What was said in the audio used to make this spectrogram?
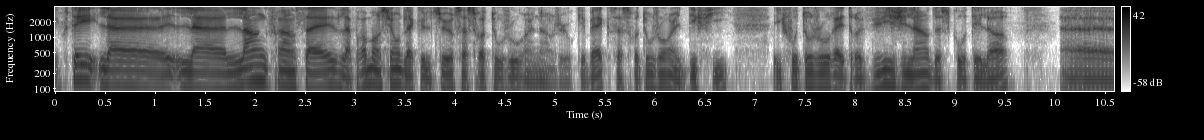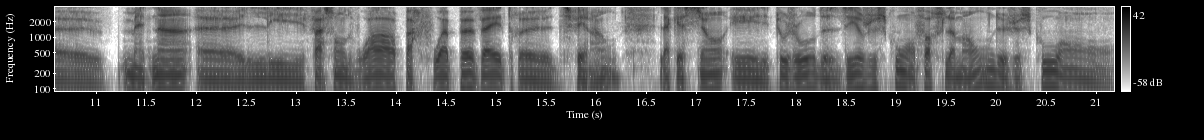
Écoutez, la, la, langue française, la promotion de la culture, ça sera toujours un enjeu au Québec, ça sera toujours un défi. Il faut toujours être vigilant de ce côté-là. Euh, maintenant, euh, les façons de voir parfois peuvent être euh, différentes. La question est toujours de se dire jusqu'où on force le monde, jusqu'où on,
